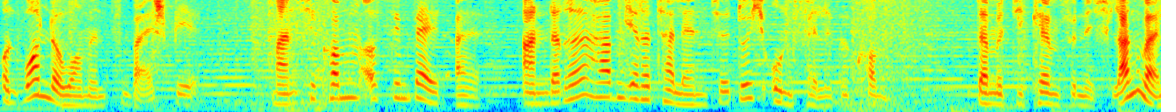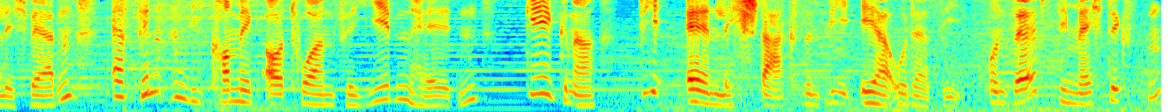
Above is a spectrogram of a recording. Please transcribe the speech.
und Wonder Woman zum Beispiel. Manche kommen aus dem Weltall, andere haben ihre Talente durch Unfälle bekommen. Damit die Kämpfe nicht langweilig werden, erfinden die Comic-Autoren für jeden Helden Gegner, die ähnlich stark sind wie er oder sie. Und selbst die mächtigsten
